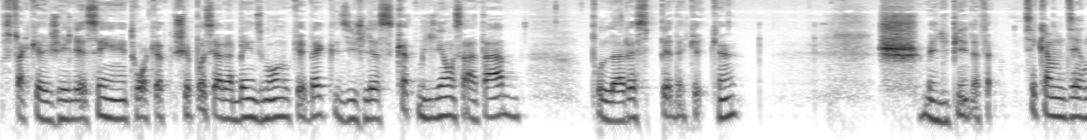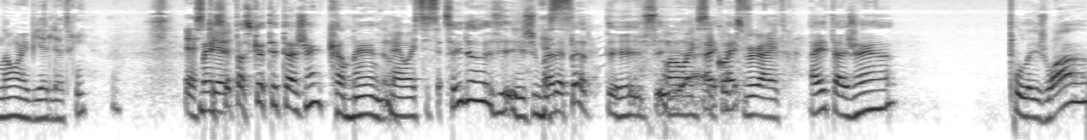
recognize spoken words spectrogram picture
Fait que j'ai laissé un 3 4 je sais pas s'il y aurait bien du monde au Québec qui dit je laisse 4 millions sur la table pour le respect de quelqu'un. Mais Lupien l'a fait. C'est comme dire non à un billet de loterie. Mais que. c'est parce que tu es agent comment, là? Ben ouais, c'est ça. Tu sais, là, je me répète. euh, c'est Ouais, ouais, quoi que tu veux être? Être agent pour les joueurs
